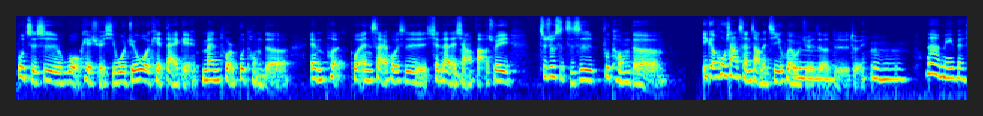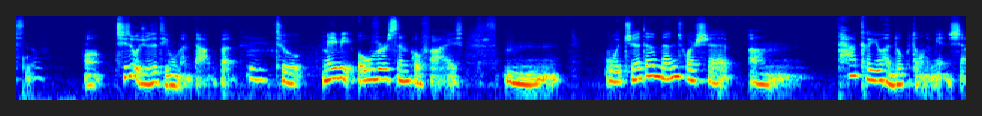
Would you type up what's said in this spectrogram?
不只是我可以学习，我觉得我也可以带给 mentor 不同的 input 或 insight 或是现在的想法，所以这就是只是不同的一个互相成长的机会，我觉得，嗯、对对对，嗯，那 Mavis 呢？哦，其实我觉得这题目蛮大的，but to maybe oversimplify，嗯，我觉得 mentorship，嗯，它可以有很多不同的面向。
